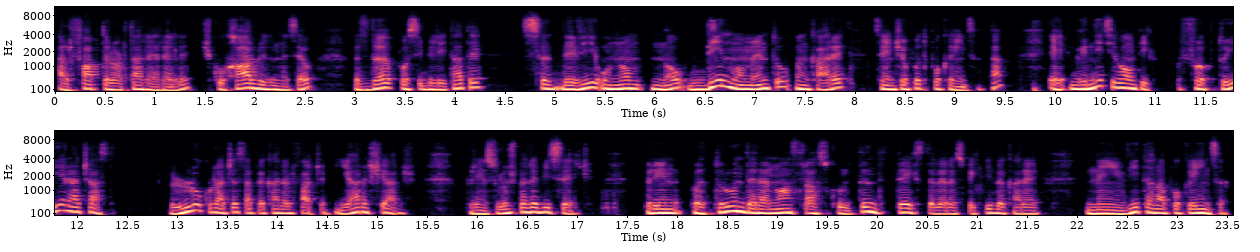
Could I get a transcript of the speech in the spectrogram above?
al faptelor tale rele și cu Harul lui Dumnezeu îți dă posibilitate să devii un om nou din momentul în care ți-a început pocăința. Da? E, gândiți-vă un pic, făptuirea aceasta, lucrul acesta pe care îl facem, iarăși și iarăși, prin slujbele bisericii, prin pătrunderea noastră ascultând textele respective care ne invită la pocăință.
